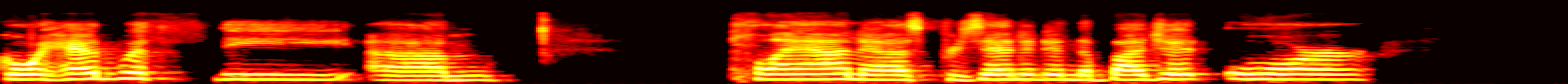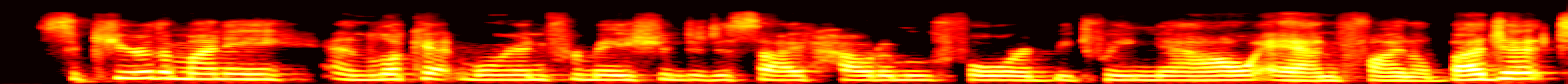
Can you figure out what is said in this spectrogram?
go ahead with the, um, plan as presented in the budget or secure the money and look at more information to decide how to move forward between now and final budget.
